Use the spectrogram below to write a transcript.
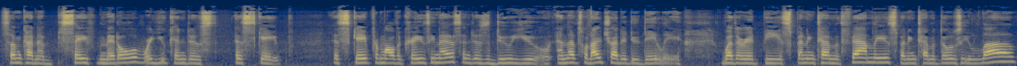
some kind of safe middle where you can just escape. Escape from all the craziness and just do you. And that's what I try to do daily, whether it be spending time with family, spending time with those you love,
